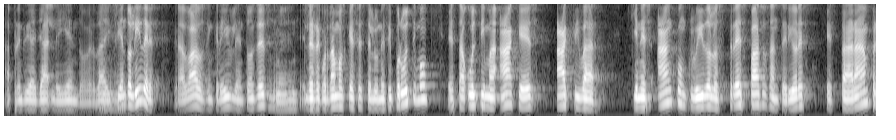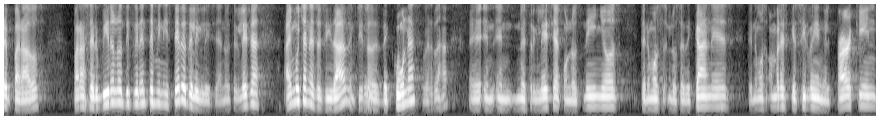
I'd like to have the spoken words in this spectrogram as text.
aprendida ya leyendo, ¿verdad? Y siendo líderes, graduados, increíble. Entonces, les recordamos que es este lunes. Y por último, esta última A que es activar. Quienes han concluido los tres pasos anteriores estarán preparados para servir en los diferentes ministerios de la iglesia. En nuestra iglesia hay mucha necesidad, empieza desde cunas, ¿verdad? Eh, en, en, nuestra iglesia con los niños, tenemos los edecanes, tenemos hombres que sirven en el parking,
